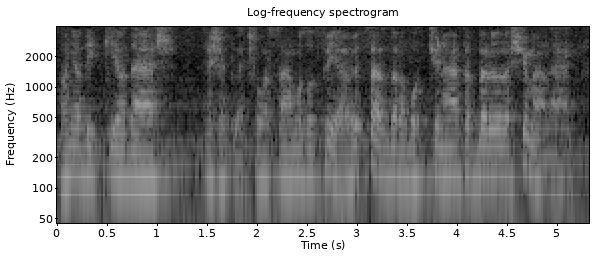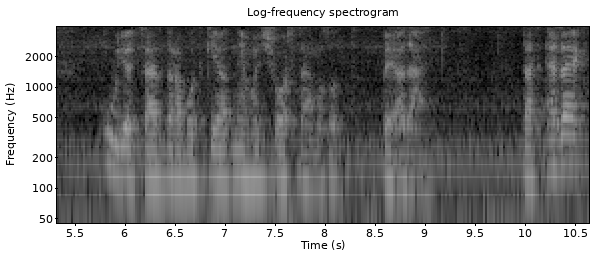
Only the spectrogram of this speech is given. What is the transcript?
Hanyadik kiadás, esetleg sorszámozott, figyelj, 500 darabot csináltak belőle, simán lehet úgy 500 darabot kiadni, hogy sorszámozott példány. Tehát ezek,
